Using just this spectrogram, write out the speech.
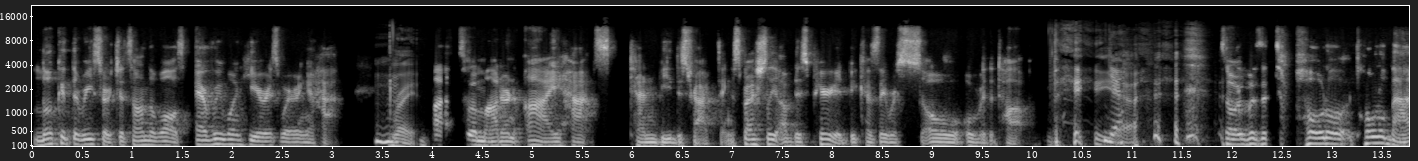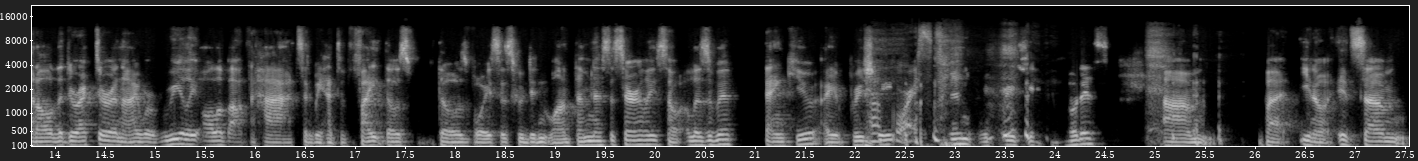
look at the research, it's on the walls. Everyone here is wearing a hat. Mm-hmm. Right. But to a modern eye, hats can be distracting, especially of this period because they were so over the top. yeah. so it was a total total battle. The director and I were really all about the hats and we had to fight those those voices who didn't want them necessarily. So Elizabeth, thank you. I appreciate of course. I appreciate the notice. Um, but you know, it's um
